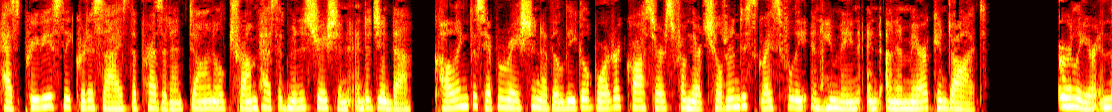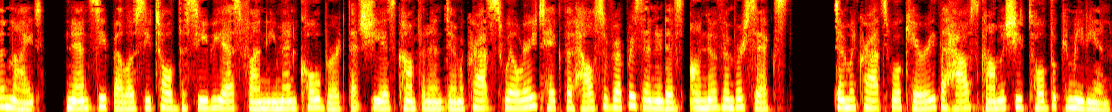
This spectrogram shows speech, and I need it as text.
has previously criticized the President Donald Trump's administration and agenda, calling the separation of illegal border crossers from their children disgracefully inhumane and un-American. Earlier in the night, Nancy Pelosi told the CBS Funnyman Colbert that she is confident Democrats will retake the House of Representatives on November 6. Democrats will carry the House, she told the comedian.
